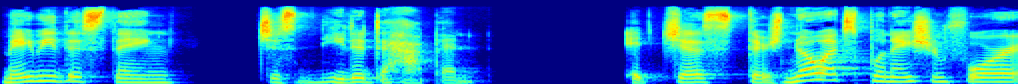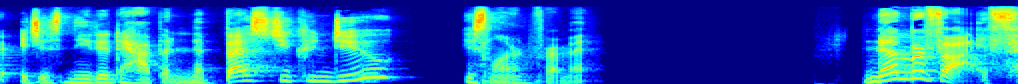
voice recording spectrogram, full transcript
Maybe this thing just needed to happen. It just, there's no explanation for it. It just needed to happen. the best you can do is learn from it. Number five,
